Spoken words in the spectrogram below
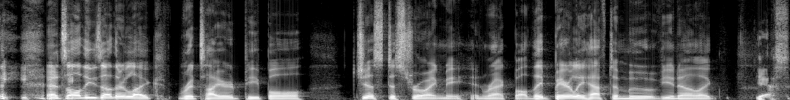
and it's all these other like retired people just destroying me in racquetball. They barely have to move, you know, like Yes.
